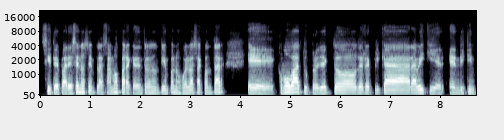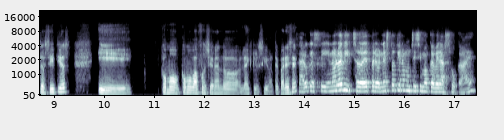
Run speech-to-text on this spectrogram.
si te parece nos emplazamos para que dentro de un tiempo nos vuelvas a contar eh, cómo va tu proyecto de replicar a Vicky en, distintos sitios y cómo, cómo va funcionando la exclusiva, ¿te parece? Claro que sí, no lo he dicho, ¿eh? pero en esto tiene muchísimo que ver Azuka, ¿eh?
